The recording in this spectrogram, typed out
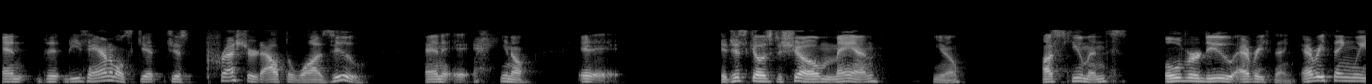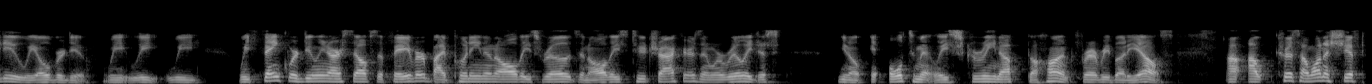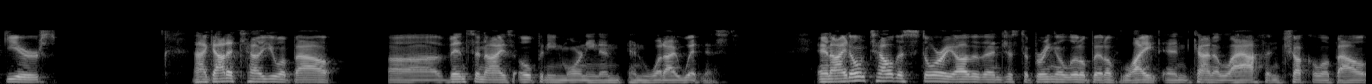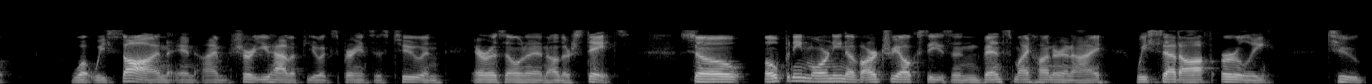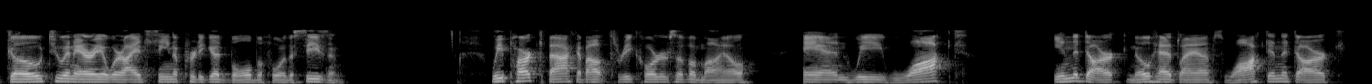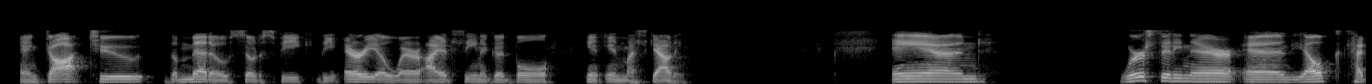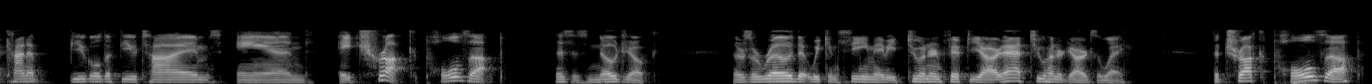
and the, these animals get just pressured out the wazoo. And it, you know it it just goes to show man you know us humans overdo everything. Everything we do, we overdo. We we we we think we're doing ourselves a favor by putting in all these roads and all these two trackers, and we're really just, you know, ultimately screwing up the hunt for everybody else. I, Chris, I want to shift gears, and I got to tell you about uh, Vince and I's opening morning and, and what I witnessed. And I don't tell this story other than just to bring a little bit of light and kind of laugh and chuckle about what we saw. And, and I'm sure you have a few experiences too in Arizona and other states. So, opening morning of archery elk season, Vince, my hunter, and I, we set off early to go to an area where I had seen a pretty good bull before the season. We parked back about three quarters of a mile and we walked in the dark, no headlamps, walked in the dark, and got to the meadow, so to speak, the area where I had seen a good bull in, in my scouting. And we're sitting there, and the elk had kind of bugled a few times, and a truck pulls up. This is no joke. There's a road that we can see maybe 250 yards, eh, 200 yards away. The truck pulls up,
